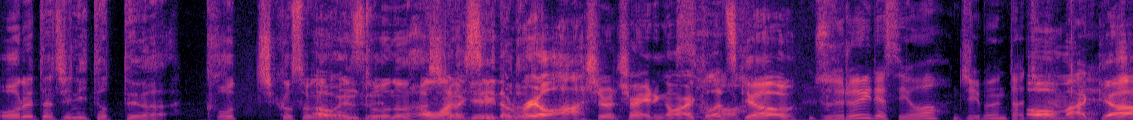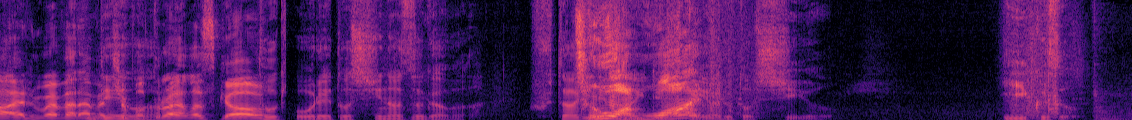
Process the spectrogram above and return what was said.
俺たちにとってはこっちこそが oh, 本 is it? 当の I want 柱 to see 稽 the 古だ real Hashira training arc. Let's go. ずるいですよ自分たちだけ Oh my god. We're about to have a では triple threat. Let's go. 時俺と品津川二 Two 人で on 相手して one？やるとしよう行くぞ二人なんて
